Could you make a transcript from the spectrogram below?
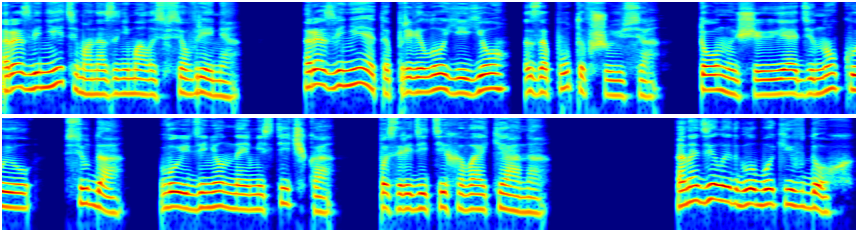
Разве не этим она занималась все время? Разве не это привело ее, запутавшуюся, тонущую и одинокую, сюда, в уединенное местечко посреди Тихого океана? Она делает глубокий вдох.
